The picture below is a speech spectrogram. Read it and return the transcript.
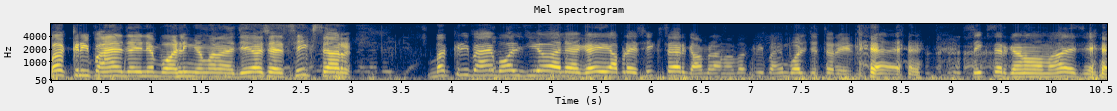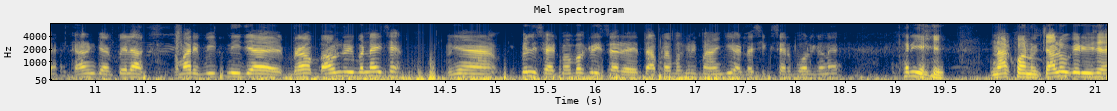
બકરી પાસે જઈને બોલિંગ અમારા જે છે સિક્સર બકરી પાસે બોલ ગયો અને ગઈ આપણે સિક્સર ગામડામાં. બકરી પાસે બોલ જતો રહે એટલે સિક્સર ગણવામાં આવે છે. કારણ કે પેલા અમારી પીચની જે બાઉન્ડ્રી બનાવી છે, અહીંયા પેલી સાઈડમાં બકરી સર તો આપણે બકરી પાસે ગયો એટલે સિક્સર બોલ ગણે ફરી નાખવાનું ચાલુ કર્યું છે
